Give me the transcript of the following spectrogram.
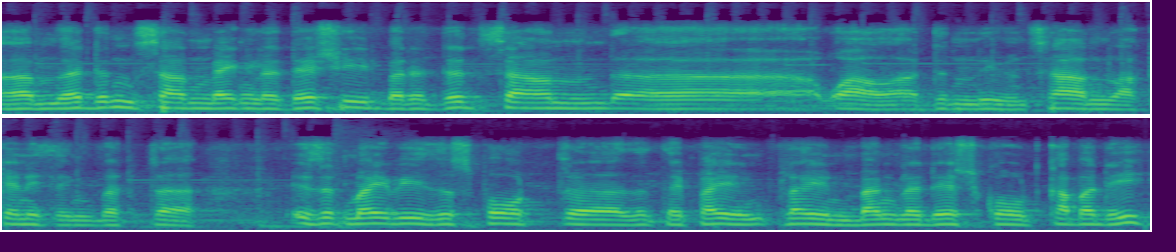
Um, that didn't sound Bangladeshi, but it did sound, uh, well, it didn't even sound like anything, but uh, is it maybe the sport uh, that they play in, play in Bangladesh called kabaddi?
